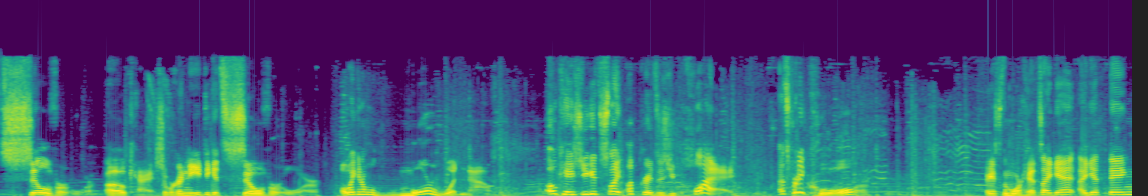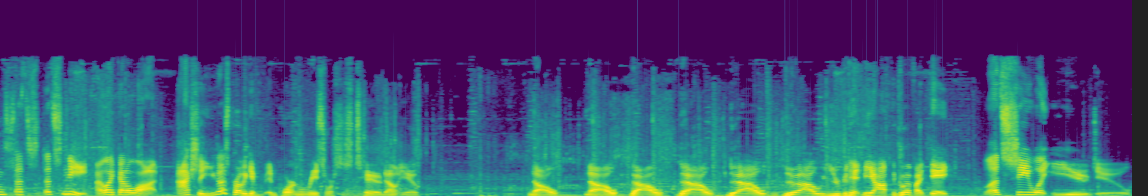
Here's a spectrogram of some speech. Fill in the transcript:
silver ore. Okay, so we're gonna need to get silver ore. Oh, I can hold more wood now. Okay, so you get slight upgrades as you play. That's pretty cool. I guess the more hits I get, I get things. That's that's neat. I like that a lot. Actually, you guys probably get important resources too, don't you? No, no, no, no, no, no. You can hit me off the cliff, I think. Let's see what you do.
